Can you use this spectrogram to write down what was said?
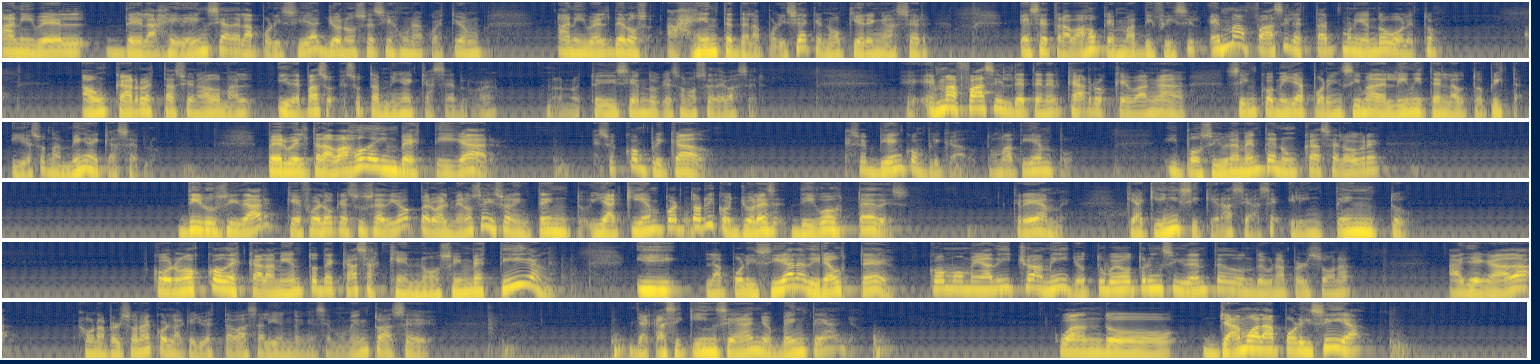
a nivel de la gerencia de la policía, yo no sé si es una cuestión a nivel de los agentes de la policía que no quieren hacer ese trabajo que es más difícil. Es más fácil estar poniendo boletos a un carro estacionado mal. Y de paso, eso también hay que hacerlo. ¿eh? No, no, estoy diciendo que eso no se deba hacer. Eh, es más fácil de tener carros que van a 5 millas por encima del límite en la autopista. Y eso también hay que hacerlo. Pero el trabajo de investigar, eso es complicado. Eso es bien complicado. Toma tiempo. Y posiblemente nunca se logre dilucidar qué fue lo que sucedió, pero al menos se hizo el intento. Y aquí en Puerto Rico, yo les digo a ustedes, créanme, que aquí ni siquiera se hace el intento. Conozco de escalamientos de casas que no se investigan. Y la policía le dirá a usted, como me ha dicho a mí, yo tuve otro incidente donde una persona allegada una persona con la que yo estaba saliendo en ese momento hace ya casi 15 años, 20 años cuando llamo a la policía,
